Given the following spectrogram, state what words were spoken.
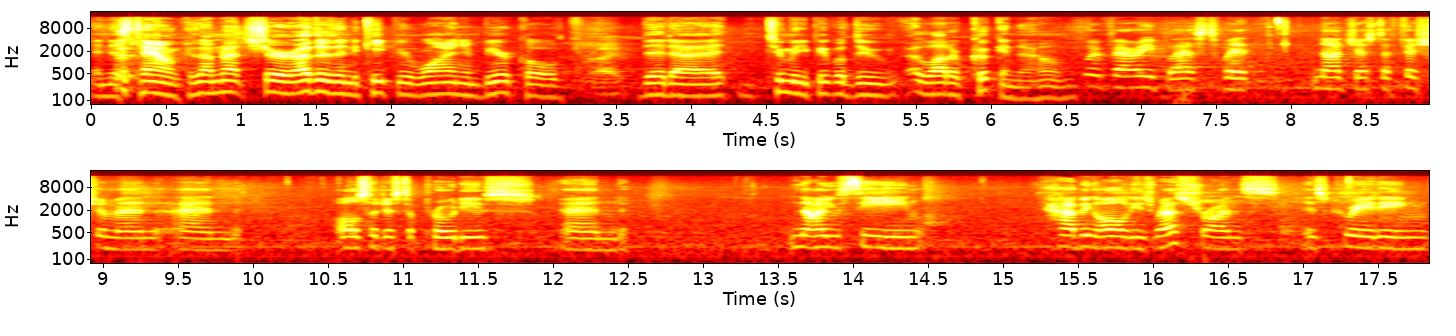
in this town because I'm not sure, other than to keep your wine and beer cold, Right. that uh, too many people do a lot of cooking at home. We're very blessed with not just a fisherman and also just the produce. And now you see having all these restaurants is creating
